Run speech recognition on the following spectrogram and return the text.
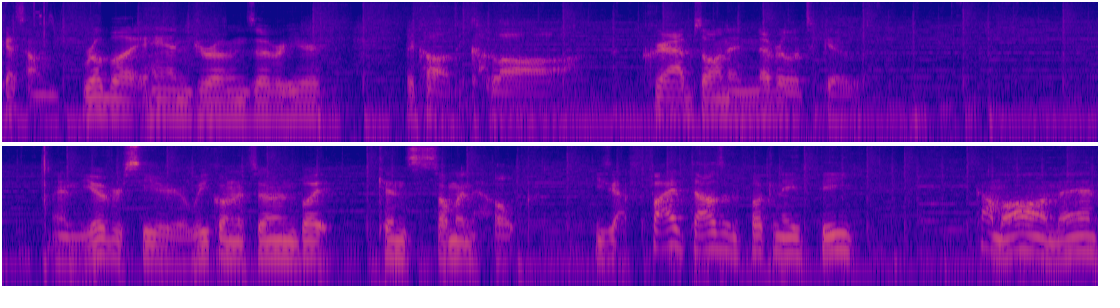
Got some robot hand drones over here. They're called Claw. Grabs on and never lets go. And the Overseer, weak on its own, but can summon help. He's got 5,000 fucking HP. Come on, man.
